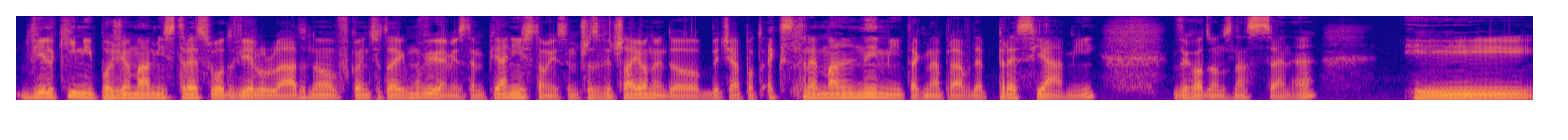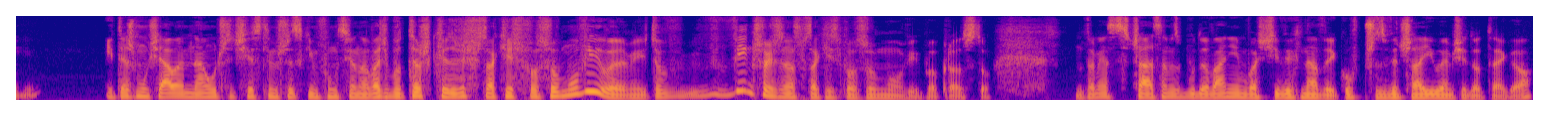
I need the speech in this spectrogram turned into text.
wielkimi poziomami stresu od wielu lat. No w końcu, tak jak mówiłem, jestem pianistą, jestem przyzwyczajony do bycia pod ekstremalnymi tak naprawdę presjami, wychodząc na scenę. I, i też musiałem nauczyć się z tym wszystkim funkcjonować, bo też kiedyś w taki sposób mówiłem i to większość z nas w taki sposób mówi po prostu. Natomiast z czasem, z budowaniem właściwych nawyków, przyzwyczaiłem się do tego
